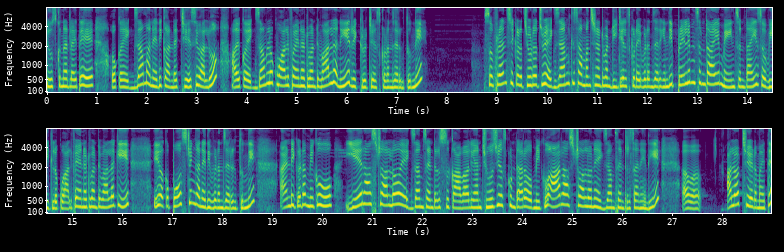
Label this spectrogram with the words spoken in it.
చూసుకున్నట్లయితే ఒక ఎగ్జామ్ అనేది కండక్ట్ చేసి వాళ్ళు ఆ యొక్క ఎగ్జామ్లో క్వాలిఫై అయినటువంటి వాళ్ళని రిక్రూట్ చేసుకోవడం జరుగుతుంది. సో ఫ్రెండ్స్ ఇక్కడ చూడొచ్చు. ఎగ్జామ్కి సంబంధించినటువంటి డీటెయిల్స్ కూడా ఇవ్వడం జరిగింది. ప్రిలిమ్స్ ఉంటాయి మెయిన్స్ ఉంటాయి. సో వీటిలో క్వాలిఫై అయినటువంటి వాళ్ళకి ఈ యొక్క పోస్టింగ్ అనేది ఇవ్వడం జరుగుతుంది. అండ్ ఇక్కడ మీకు ఏ రాష్ట్రాల్లో ఎగ్జామ్ సెంటర్స్ కావాలి అని చూస్ చేసుకుంటారో మీకు ఆ రాష్ట్రాల్లోనే ఎగ్జామ్ సెంటర్స్ అనేది అలాట్ చేయడం అయితే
